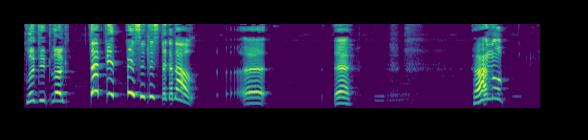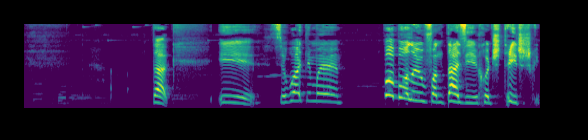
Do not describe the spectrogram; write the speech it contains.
Кладіть лайк та підписуйтесь на канал. Е. Е. А ну. Так. І сьогодні ми побули у фантазії хоч трішечки.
